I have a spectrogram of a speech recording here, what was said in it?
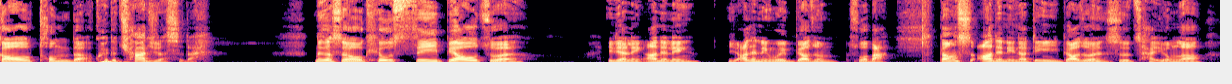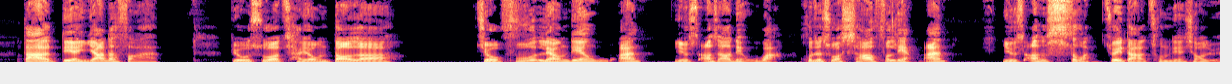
高通的 Quick Charge 的时代。那个时候 QC 标准1.0、2.0，以2.0为标准说吧。当时2.0的定义标准是采用了大电压的方案，比如说采用到了9伏2.5安，也就是22.5瓦，或者说12伏两安，也就是24瓦最大充电效率。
